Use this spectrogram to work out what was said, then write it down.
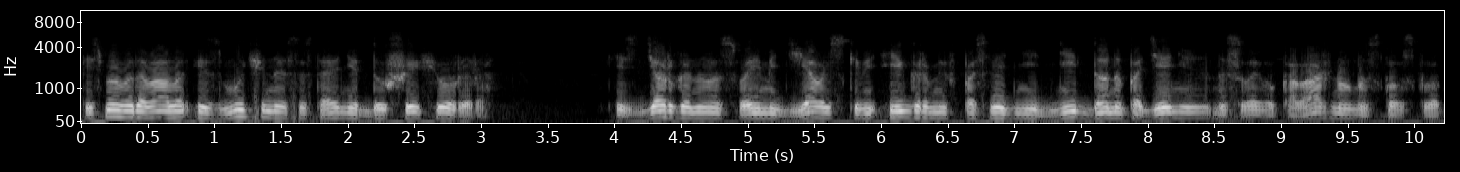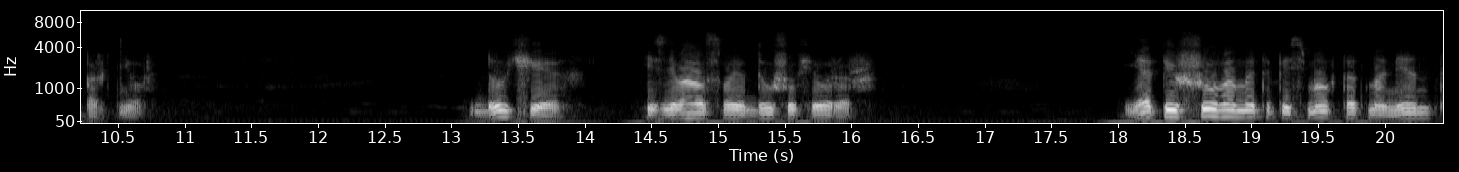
Письмо выдавало измученное состояние души фюрера, издерганного своими дьявольскими играми в последние дни до нападения на своего коварного московского партнера. Дуче изливал свою душу фюрер. Я пишу вам это письмо в тот момент,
